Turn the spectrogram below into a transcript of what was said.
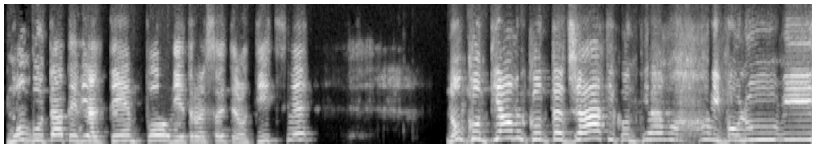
Non buttatevi al tempo dietro le solite notizie non contiamo i contagiati, contiamo i volumi,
